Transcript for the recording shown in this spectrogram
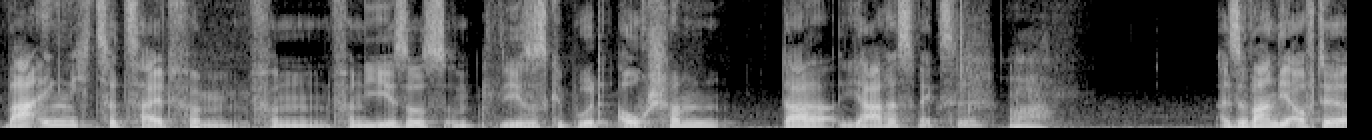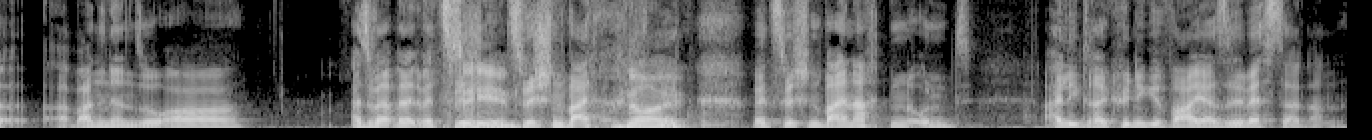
War eigentlich zur Zeit von, von, von Jesus und Jesus Geburt auch schon da Jahreswechsel? Oh. Also waren die auf der, waren die dann so, oh, also weil, weil, weil zwischen, zwischen, Weihn Neun. weil zwischen Weihnachten und Heilige Drei Könige war ja Silvester dann.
